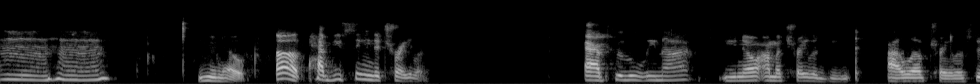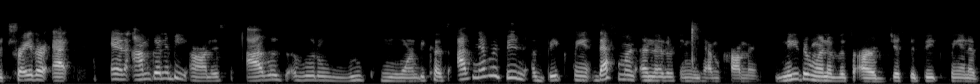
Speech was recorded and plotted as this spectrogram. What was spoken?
Mm-hmm. You know, um, have you seen the trailer? Absolutely not. You know, I'm a trailer geek. I love trailers. The trailer act, and I'm going to be honest, I was a little lukewarm because I've never been a big fan. That's one another thing we have in common. Neither one of us are just a big fan of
